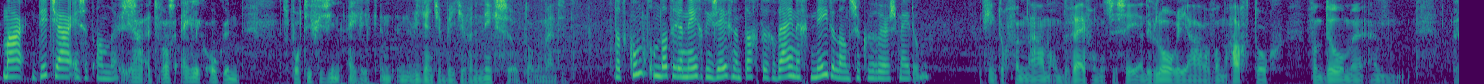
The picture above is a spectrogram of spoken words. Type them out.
Maar dit jaar is het anders. Ja, het was eigenlijk ook een, sportief gezien, eigenlijk een, een weekendje een beetje van niks op dat moment. Dat komt omdat er in 1987 weinig Nederlandse coureurs meedoen. Het ging toch van name om de 500cc en de gloriejaren van Hartog, van Dulmen en uh,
